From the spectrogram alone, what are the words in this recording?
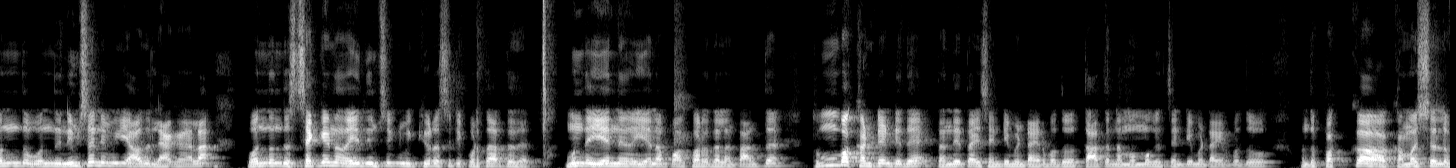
ಒಂದು ಒಂದು ನಿಮಿಷ ನಿಮಗೆ ಯಾವುದು ಲ್ಯಾಗ್ ಆಗಲ್ಲ. ಒಂದೊಂದು ಸೆಕೆಂಡ್ ಒಂದು ಐದು ನಿಮಿಷಕ್ಕೆ ನಿಮಗೆ ಕ್ಯೂರಿಯಾಸಿಟಿ ಕೊಡ್ತಾ ಇರ್ತದೆ. ಮುಂದೆ ಏನು, ಏನಪ್ಪ ಕೊರೋದಲ್ಲ ಅಂತ. ಅಂತ ತುಂಬ ಕಂಟೆಂಟ್ ಇದೆ. ತಂದೆ, ತಾಯಿ ಸೆಂಟಿಮೆಂಟ್ ಆಗಿರ್ಬೋದು, ತಾತನ, ಮೊಮ್ಮಗನ ಸೆಂಟಿಮೆಂಟ್ ಆಗಿರ್ಬೋದು, ಒಂದು ಪಕ್ಕ ಕಮರ್ಷಿಯಲ್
